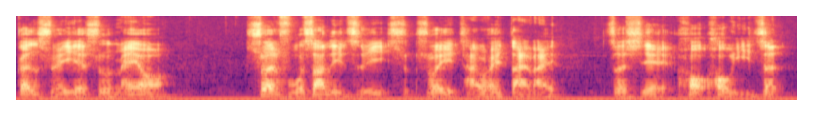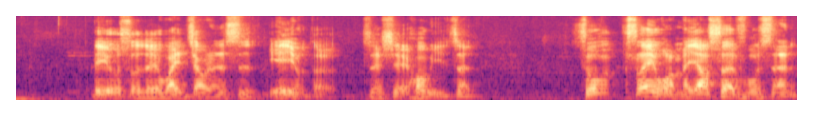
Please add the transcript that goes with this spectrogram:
跟随耶稣，没有顺服上帝旨意，所所以才会带来这些后后遗症。例如说，这些外教人士也有的这些后遗症。所所以我们要顺服神，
